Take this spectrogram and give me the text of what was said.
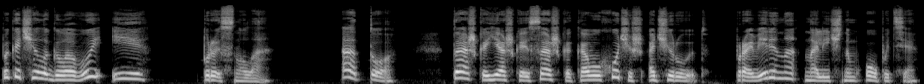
покачала головой и прыснула. А то. Ташка, Яшка и Сашка кого хочешь очаруют. Проверено на личном опыте.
